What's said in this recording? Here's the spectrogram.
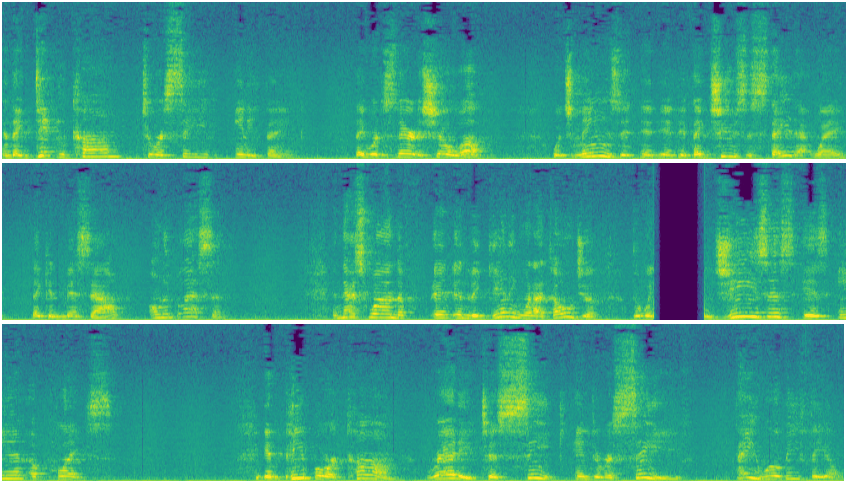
and they didn't come to receive anything. They were just there to show up, which means that if they choose to stay that way, they can miss out on a blessing. And that's why in the, in, in the beginning when I told you Jesus is in a place and people are come ready to seek and to receive, they will be filled.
